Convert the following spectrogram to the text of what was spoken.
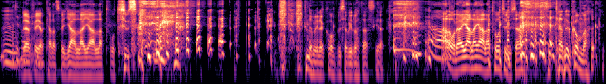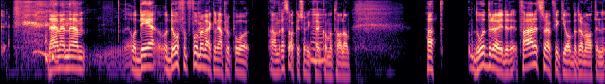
Mm. det var Därför jag kallas för Jalla Jalla 2000. När mina kompisar vill vara taskiga. Hallå, det är Jalla Jalla 2000. Kan du komma? Nej, men... ehm, Och, det, och då får man verkligen, apropå andra saker som vi kan komma och tala om. Att då dröjde det. Fares tror jag fick jobb på Dramaten.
